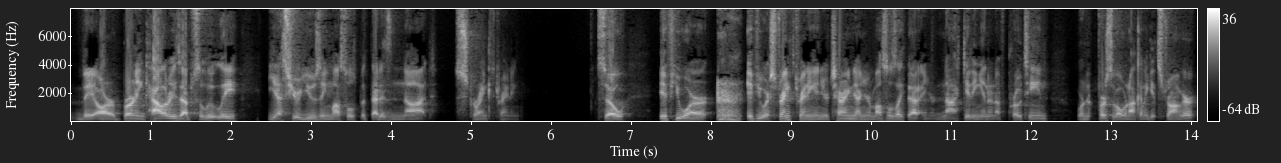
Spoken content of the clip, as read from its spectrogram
they are burning calories absolutely. Yes, you're using muscles, but that is not strength training. So if you are if you are strength training and you're tearing down your muscles like that and you're not getting in enough protein, we're, first of all we're not going to get stronger.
